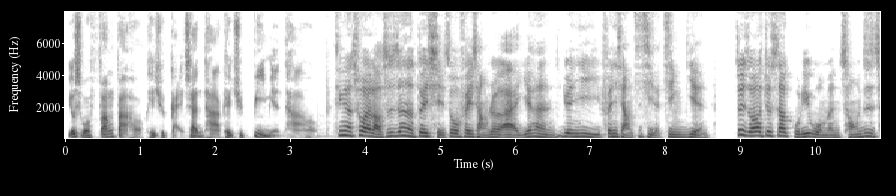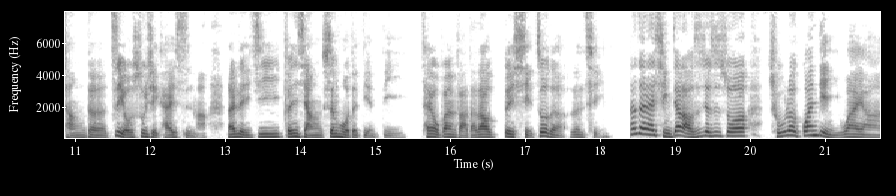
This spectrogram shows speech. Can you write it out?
有什么方法哈可以去改善它，可以去避免它哈。听得出来，老师真的对写作非常热爱，也很愿意分享自己的经验。最主要就是要鼓励我们从日常的自由书写开始嘛，来累积分享生活的点滴。才有办法达到对写作的热情。那再来请教老师，就是说，除了观点以外啊，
